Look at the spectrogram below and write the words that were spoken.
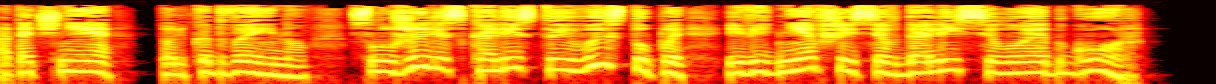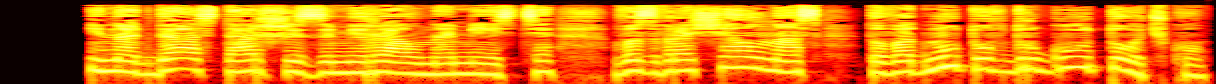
а точнее только Двейну, служили скалистые выступы и видневшийся вдали силуэт гор. Иногда старший замирал на месте, возвращал нас то в одну, то в другую точку,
